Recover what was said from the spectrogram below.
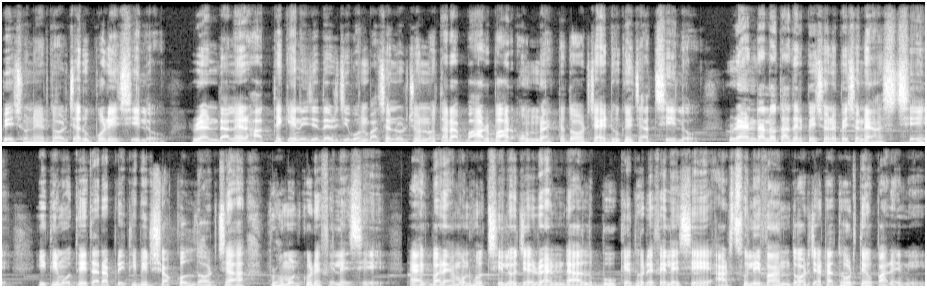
পেছনের দরজার উপরেই ছিল। র্যান্ডালের হাত থেকে নিজেদের জীবন বাঁচানোর জন্য তারা বারবার অন্য একটা দরজায় ঢুকে যাচ্ছিল। র্যান্ডালও তাদের পেছনে পেছনে আসছে। ইতিমধ্যেই তারা পৃথিবীর সকল দরজা ভ্রমণ করে ফেলেছে। একবার এমন হচ্ছিল যে র্যান্ডাল বুকে ধরে ফেলেছে আর সুলিভান দরজাটা ধরতেও পারেনি।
